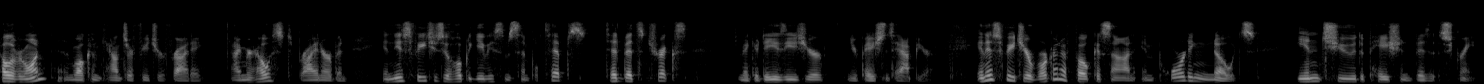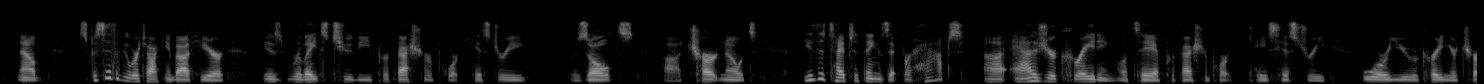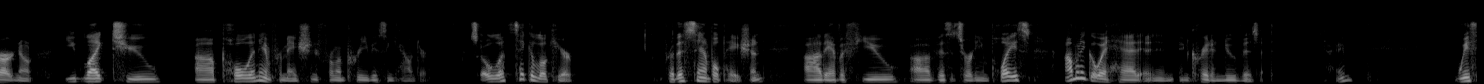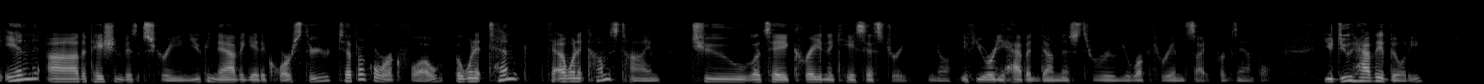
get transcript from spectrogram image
Hello everyone and welcome to CounselEAR Feature Friday. I'm your host, Brian Urban. In these features, we hope to give you some simple tips, tidbits, and tricks to make your days easier and your patients happier. In this feature, we're going to focus on importing notes into the patient visit screen. Now, specifically we're talking about here is relates to the professional report history, results, uh, chart notes. These are the types of things that perhaps uh, as you're creating, let's say a professional report case history or you are creating your chart note, you'd like to uh, pull in information from a previous encounter. So let's take a look here. For this sample patient, uh, they have a few uh, visits already in place. I'm going to go ahead and, and, create a new visit. Okay. Within uh, the patient visit screen, you can navigate, of course, through your typical workflow. But when it, uh, when it comes time to, let's say, creating the case history, you know, if, if you already haven't done this through your work through Insight, for example, you do have the ability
